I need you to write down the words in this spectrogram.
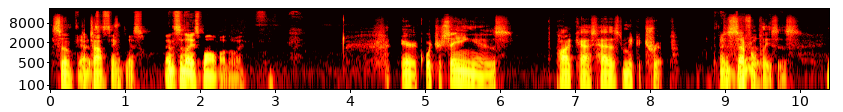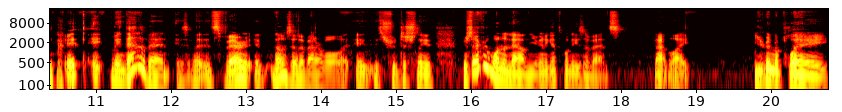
So Yeah, the top, the same place. And it's a nice mall, by the way. Eric, what you're saying is the podcast has to make a trip to several there is- places. It, it, I mean, that event is it's very it knows it a venerable. It, it's traditionally there's every one and now and you're going to get to one of these events that like you're going to play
